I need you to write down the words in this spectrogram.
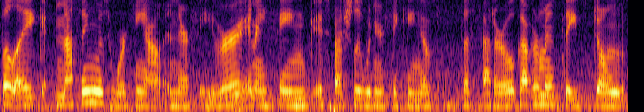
But like nothing was working out in their favor. And I think, especially when you're thinking of the federal government, they don't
